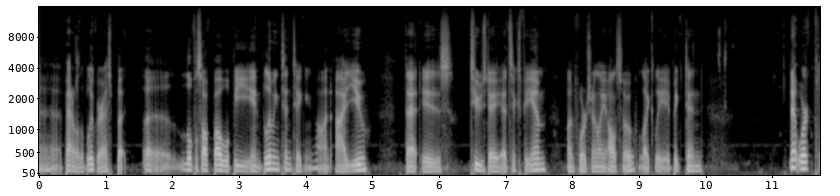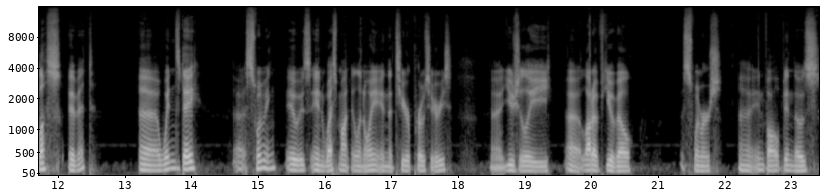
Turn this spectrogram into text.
uh, Battle of the Bluegrass. But uh, Louisville softball will be in Bloomington taking on IU. That is Tuesday at 6 p.m. Unfortunately, also likely a Big Ten Network Plus event. Uh, Wednesday, uh, swimming, it was in Westmont, Illinois, in the TYR Pro Series. Uh, usually, uh, a lot of U of L swimmers uh, involved in those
